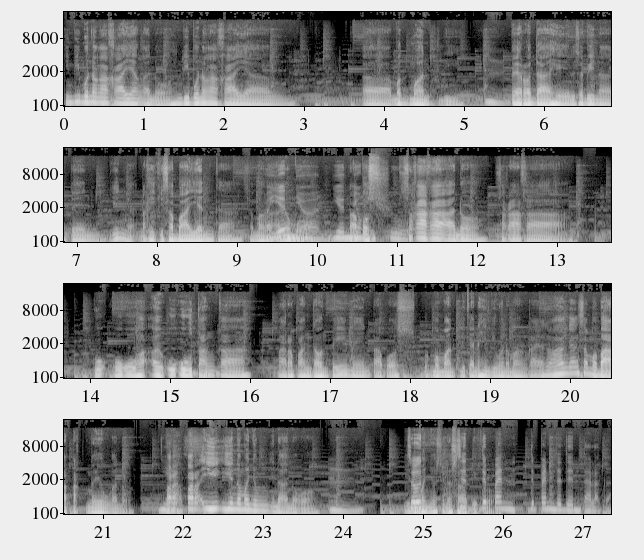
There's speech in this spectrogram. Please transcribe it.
hindi mo nakakayang ano, hindi mo nakakayang ah, mag-monthly. Pero dahil, sabihin natin, yun nga, nakikisabayan ka sa mga Ayun ano mo. yun. Yun Tapos, yung issue. saka ka, ano, saka ka, ku- kukuha, ah, uutang ka para pang down payment, tapos magma-monthly ka na hindi mo naman kaya. So, hanggang sa mabatak na yung ano. Para, Yes. para y- yun naman yung inaano ko. Mm. Yun So, naman yung So, sinasabi ko. depend, depende din talaga.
